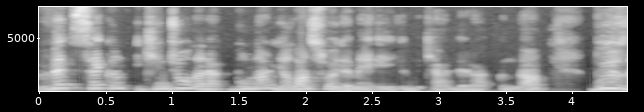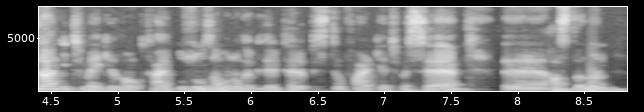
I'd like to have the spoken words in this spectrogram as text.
Ve second ikinci olarak bunlar yalan söylemeye eğilimli kendileri hakkında. Bu yüzden it make a long time uzun zaman olabilir terapistin fark etmesi, e, hastanın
